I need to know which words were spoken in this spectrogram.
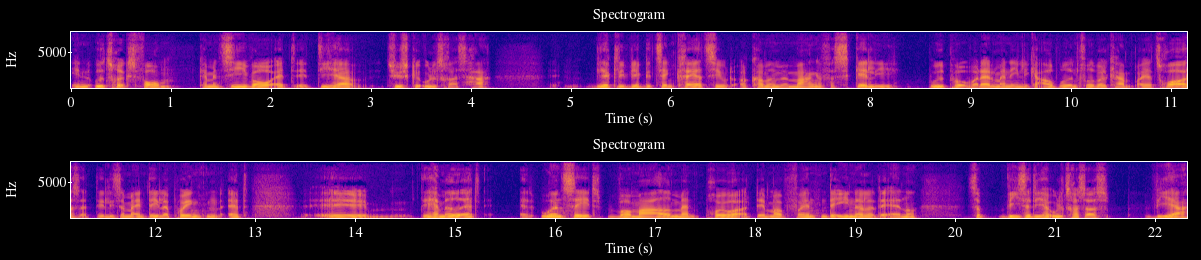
en udtryksform, kan man sige, hvor at øh, de her tyske ultras har virkelig, virkelig tænkt kreativt og kommet med mange forskellige bud på, hvordan man egentlig kan afbryde en fodboldkamp. Og jeg tror også, at det ligesom er en del af pointen, at øh, det her med, at, at uanset hvor meget man prøver at dæmme op for enten det ene eller det andet, så viser de her ultras også, vi er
